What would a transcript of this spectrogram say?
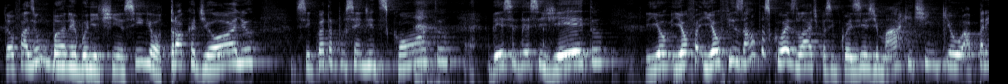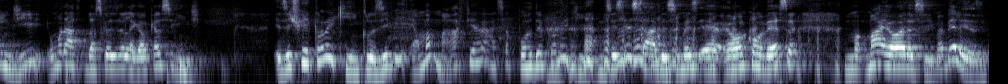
Então, eu fazia um banner bonitinho assim, de ó, troca de óleo, 50% de desconto, desse desse jeito. E eu, e, eu, e eu fiz altas coisas lá, tipo assim, coisinhas de marketing que eu aprendi. Uma das, das coisas legais que era o seguinte. Existe o Reclame Aqui. Inclusive, é uma máfia essa porra do Reclame Aqui. Não sei se você sabe, assim, mas é, é uma conversa maior, assim. Mas beleza.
